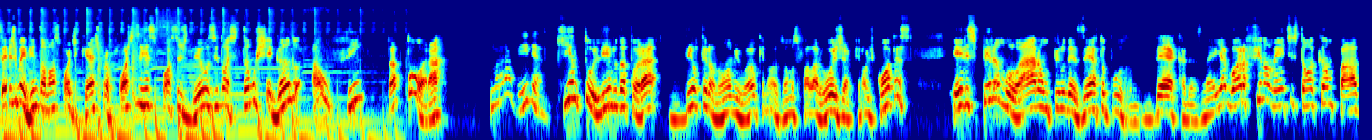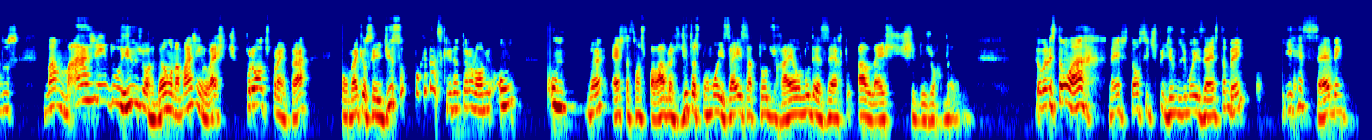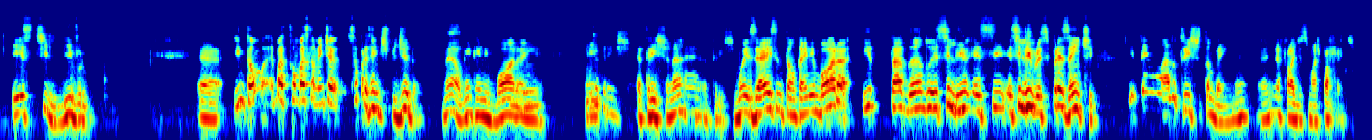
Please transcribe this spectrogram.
Seja bem-vindo ao nosso podcast Propostas e Respostas de Deus e nós estamos chegando ao fim da Torá. Maravilha! Quinto livro da Torá, Deuteronômio, é o que nós vamos falar hoje. Afinal de contas, eles perambularam pelo deserto por décadas, né? E agora finalmente estão acampados na margem do Rio Jordão, na margem leste, prontos para entrar. Como é que eu sei disso? Porque está escrito em Deuteronômio 1, 1. Né? Estas são as palavras ditas por Moisés a todo Israel no deserto a leste do Jordão. Então eles estão lá, né? estão se despedindo de Moisés também e recebem este livro. É, então, é, são basicamente essa presente de despedida. Né? Alguém está indo embora Uhum. e Muito triste. é triste, né? É. É, triste. Moisés, então, está indo embora e está dando esse, esse, esse livro, esse presente, que tem um lado triste também, né? A gente vai falar disso mais para frente.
